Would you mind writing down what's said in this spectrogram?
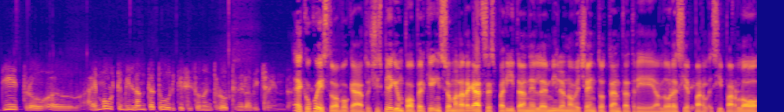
dietro uh, ai molti millantatori che si sono introdotti nella vicenda. Ecco questo, avvocato, ci spieghi un po' perché insomma la ragazza è sparita nel 1983, allora si, sì. parla- si parlò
